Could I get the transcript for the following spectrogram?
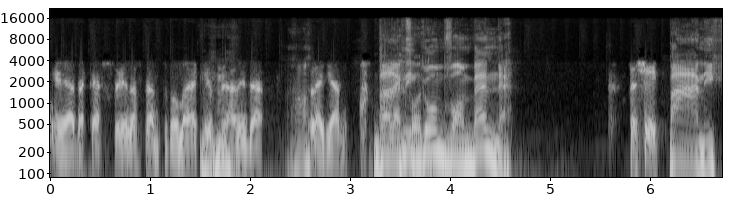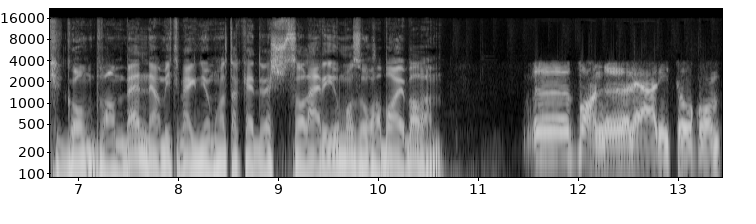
Érdekes, én ezt nem tudom elképzelni, de Aha. legyen. De a Pánik legfont... gomb van benne? Tessék? Pánik gomb van benne, amit megnyomhat a kedves szoláriumozó, ha bajba van? Ö, van ö, leállító gomb.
